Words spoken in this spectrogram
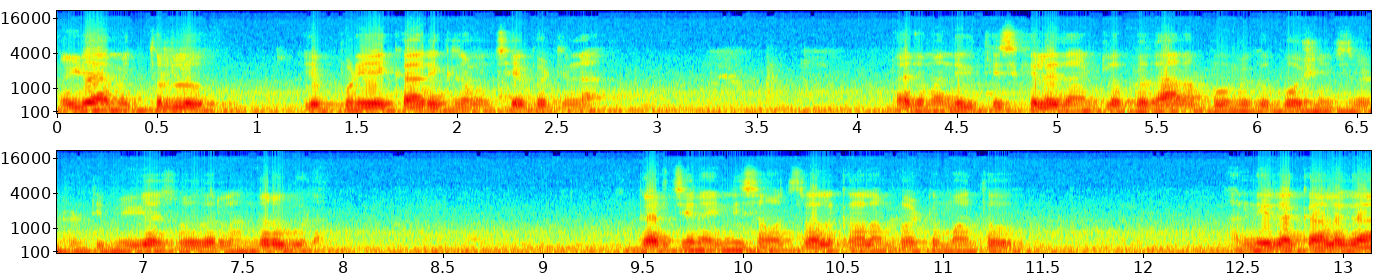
మీడియా మిత్రులు ఎప్పుడు ఏ కార్యక్రమం చేపట్టినా పది మందికి తీసుకెళ్ళే దాంట్లో ప్రధాన భూమిక పోషించినటువంటి మీడియా సోదరులందరూ కూడా గడిచిన ఎన్ని సంవత్సరాల కాలం పాటు మాతో అన్ని రకాలుగా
